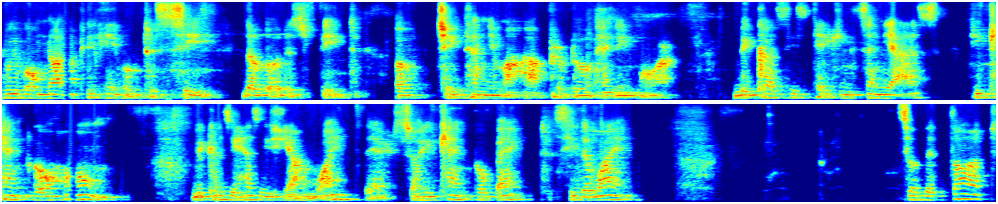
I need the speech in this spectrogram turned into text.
we will not be able to see the lotus feet of Chaitanya Mahaprabhu anymore. Because he's taking sannyas, he can't go home because he has his young wife there, so he can't go back to see the wife. So the thought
